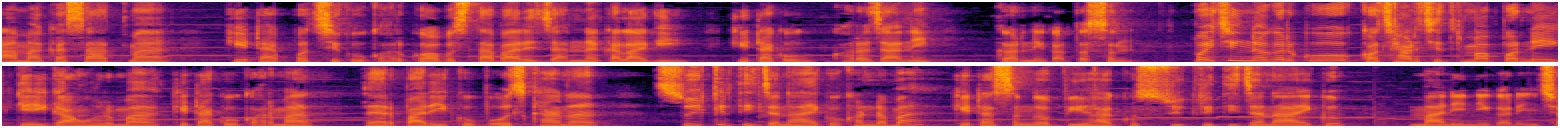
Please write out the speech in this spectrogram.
आमाका साथमा केटा पछिको घरको अवस्थाबारे जान्नका लागि केटाको घर जाने गर्ने गर्दछन्। पैचिङ नगरको कछाड क्षेत्रमा पर्ने केही गाउँहरूमा केटाको घरमा तयार पारिएको भोज खान स्वीकृति जनाएको खण्डमा केटासँग विवाहको स्वीकृति जनाएको मानिने गरिन्छ।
